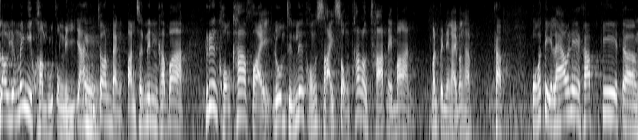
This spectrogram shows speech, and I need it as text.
เรายังไม่มีความรู้ตรงนี้ อยากให้คุณจรแบ่งปันสักนิดนึงครับว่า เรื่องของค่าไฟรวมถึงเรื่องของสายส่งถ้าเราชาร์จในบ้าน มันเป็นยังไงบ้างครับ ครับ ปกติแล้วเนี่ยครับที่เอิ่ม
